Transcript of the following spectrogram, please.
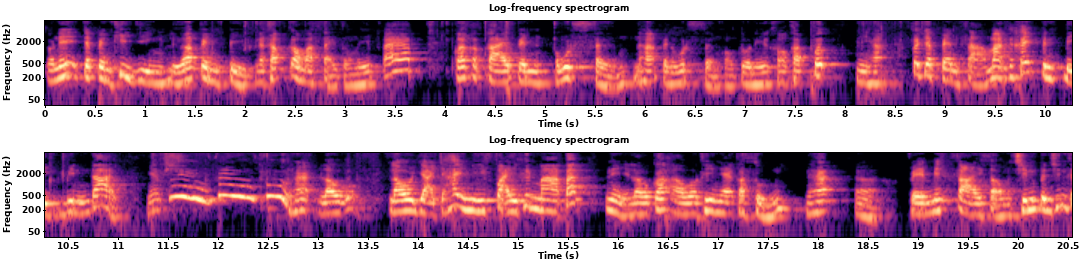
ตัวนี้จะเป็นที่ยิงหรือว่าเป็นปีกนะครับ ก็มาใส่ตรงนี้แป๊บก็กลายเป็นอาวุธเสริมนะฮะเป็นอาวุธเสริมของตัวนี้เขาครับปุ๊บนี่ฮะก็จะเป็นสามารถคล้ายๆเป็นปีกบินได้เนี่ยฟิวฟิวฟิวฮะเราเราอยากจะให้มีไฟขึ้นมาปั๊บนี่เราก็เอาที่เนี่ยกระสุนนะฮะเออเฟรมมิสไซล์สองชิ้นเป็นชิ้นใ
